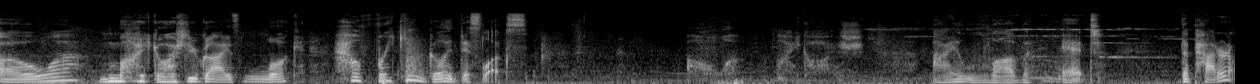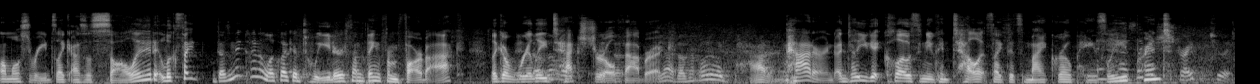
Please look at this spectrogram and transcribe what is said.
Oh my gosh, you guys, look how freaking good this looks. Oh my gosh. I love it. The pattern almost reads like as a solid. It looks like, doesn't it kind of look like a tweed or something from far back? Like a really doesn't look- textural fabric. Yeah, it doesn't really like pattern. Patterned until you get close and you can tell it's like this micro paisley has like a print. stripe to it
